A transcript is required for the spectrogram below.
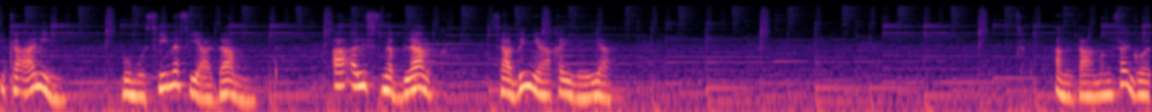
Ika-anim, bumusina si Adam. Aalis na Blanc, sabi niya kay Leia. Ang tamang sagot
